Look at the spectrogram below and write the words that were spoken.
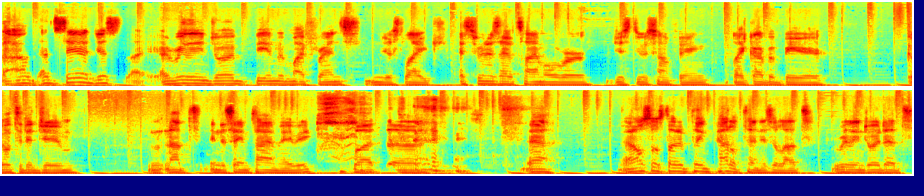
I'd say I just I really enjoy being with my friends and just like as soon as I have time over, just do something like grab a beer, go to the gym, not in the same time maybe, but uh, yeah. I also started playing paddle tennis a lot. Really enjoy that.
